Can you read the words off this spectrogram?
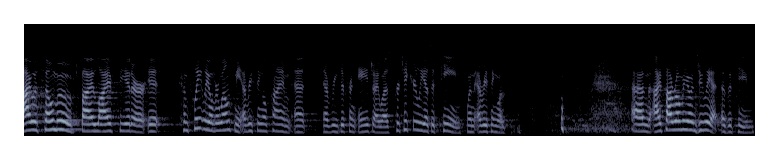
I was so moved by live theater, it completely overwhelmed me every single time at every different age I was, particularly as a teen when everything was. and I saw Romeo and Juliet as a teen,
